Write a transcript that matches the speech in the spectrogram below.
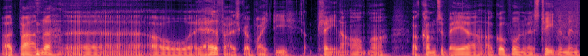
og et par andre. Øh, og jeg havde faktisk oprigtige planer om at, at komme tilbage og, og gå på universitetet, men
